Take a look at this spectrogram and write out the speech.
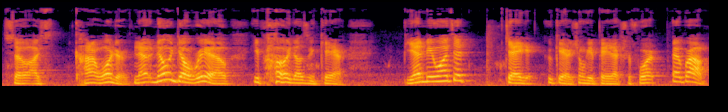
So I kind of wonder. Now, knowing Del Rio, he probably doesn't care. Bieniemy wants it, take it. Who cares? You don't get paid extra for it. No problem.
